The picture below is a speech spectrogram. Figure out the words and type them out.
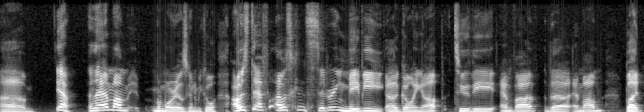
Um, yeah, and the MMOM Memorial is to be cool. I was def I was considering maybe uh, going up to the M5, the MMOM, but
